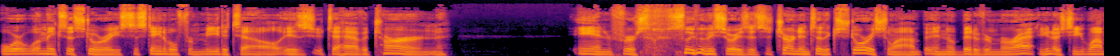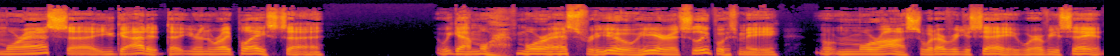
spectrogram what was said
or what makes a story sustainable for me to tell is to have a turn and for Sleep With Me stories, it's a turn into the story swamp and a bit of a morass. You know, so you want more ass? Uh, you got it. That you're in the right place. Uh, we got more more ass for you here at Sleep With Me. Morass, whatever you say, wherever you say it.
